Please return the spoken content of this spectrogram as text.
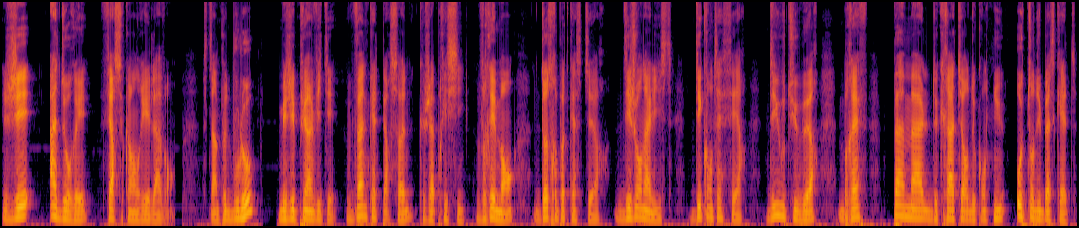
J'ai adoré faire ce calendrier de l'avant. C'était un peu de boulot, mais j'ai pu inviter 24 personnes que j'apprécie vraiment, d'autres podcasteurs, des journalistes, des comptes FR, des youtubeurs, bref, pas mal de créateurs de contenu autour du basket,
